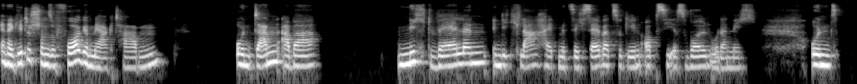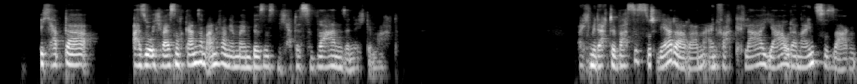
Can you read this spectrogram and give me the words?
energetisch schon so vorgemerkt haben und dann aber nicht wählen, in die Klarheit mit sich selber zu gehen, ob sie es wollen oder nicht. Und ich habe da, also ich weiß noch ganz am Anfang in meinem Business, mich hat es wahnsinnig gemacht. Weil ich mir dachte, was ist so schwer daran, einfach klar Ja oder Nein zu sagen?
